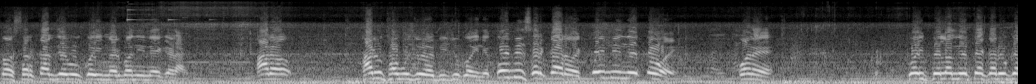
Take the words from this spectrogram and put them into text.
તો સરકાર જેવું કોઈ મહેરબાની નહીં ગણાય. સારો સારું થવું જોઈએ, બીજું કોઈ નહીં. કોઈ બી સરકાર હોય, કોઈ બી નેતો હોય, પણ કોઈ પેલા નેતા કરું કે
